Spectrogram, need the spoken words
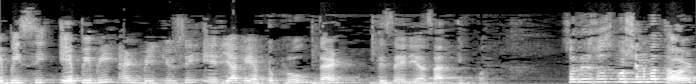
ABC, APB and BQC area we have to prove that these areas are equal. So this was question number third.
